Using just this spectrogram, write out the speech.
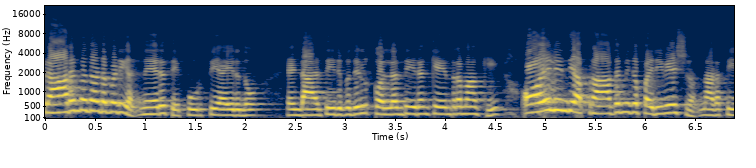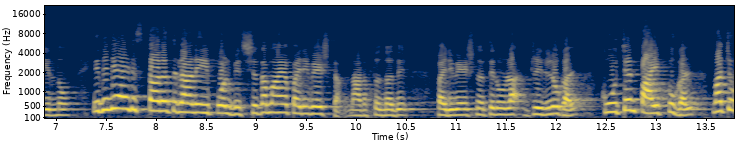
പ്രാരംഭ നടപടികൾ നേരത്തെ പൂർത്തിയായിരുന്നു. രണ്ടായിരത്തി ഇരുപതിൽ കൊല്ലം തീരം കേന്ദ്രമാക്കി ഓയിൽ ഇന്ത്യ പ്രാഥമിക പരിവേഷണം നടത്തിയിരുന്നു. ഇതിന്റെ അടിസ്ഥാനത്തിലാണ് ഇപ്പോൾ വിശദമായ പരിവേഷണം നടത്തുന്നത്. പരിവേഷണത്തിനുള്ള ഡ്രില്ലുകൾ കൂറ്റൻ പൈപ്പുകൾ മറ്റു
